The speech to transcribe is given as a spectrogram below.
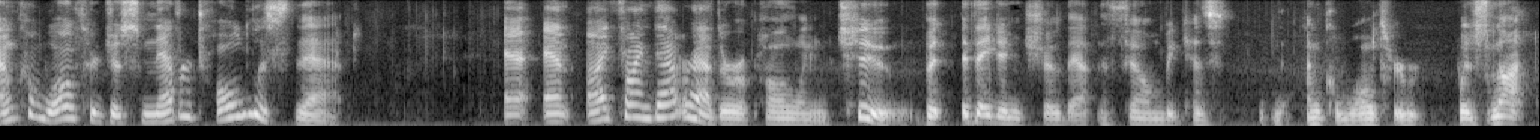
Uncle Walter, just never told us that. and, and I find that rather appalling too. But they didn't show that in the film because Uncle Walter was not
